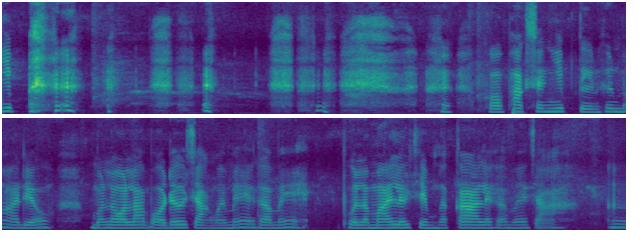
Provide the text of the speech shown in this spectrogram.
ยิบ ขอพักสักยิบตื่นขึ้นมาเดี๋ยว มารอรับออเดอร์จากแม่แม่ค่ะแม่ ผลไม้เลยเจมตะก้าเลยค่ะแม่จ๋าเออ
